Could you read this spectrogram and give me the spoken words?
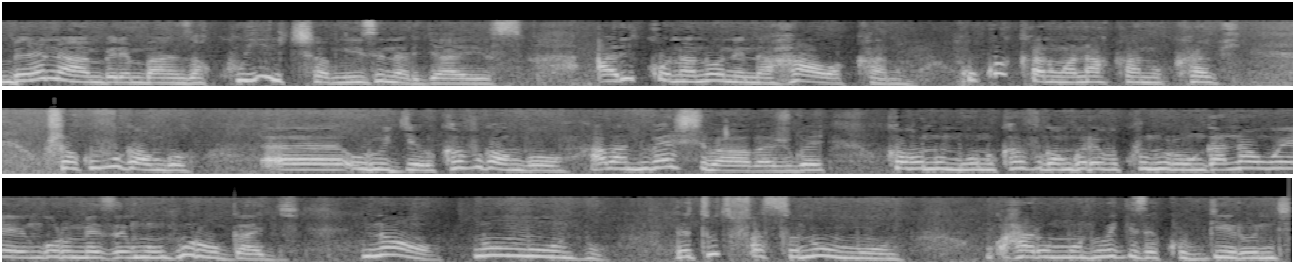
Mbere na mbere mbanza kuyica mu izina rya yesu. Ariko nanone nahawe akanwa. Kuko akanwa ni akantu kabi. Ushobora kuvuga ngo eh, urugero ukavuga ngo abantu benshi bababajwe. Ukabona umuntu ukavuga ngo reba ukuntu rungana we ngo rumeze nku- nk'urugagi. No ni umuntu. Façon ni umuntu. Hari umuntu wigeze kubwira undi?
